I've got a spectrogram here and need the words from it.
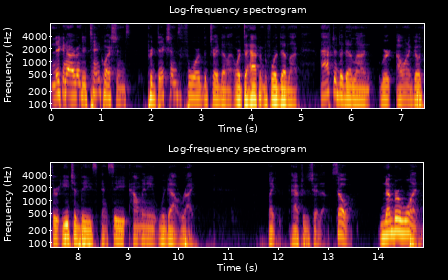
Nick and I are going to do 10 questions, predictions for the trade deadline or to happen before the deadline. After the deadline, we're I want to go through each of these and see how many we got right. Like after the trade deadline. So, number 1,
